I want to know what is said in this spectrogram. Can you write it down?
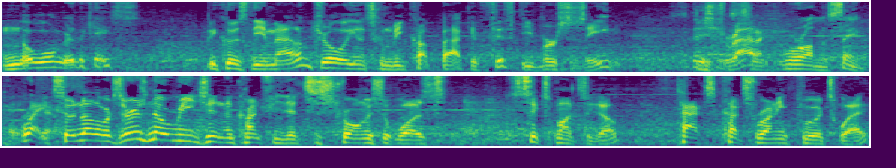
no longer the case. because the amount of drilling that's going to be cut back at 50 versus 80 is dramatic. We're on the same page. Right. So, in other words, there is no region in the country that's as strong as it was six months ago. Tax cuts running through its way.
